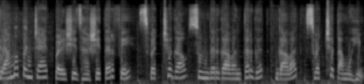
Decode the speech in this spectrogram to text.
ग्रामपंचायत पळशी झाशीतर्फे स्वच्छ गाव सुंदर गाव अंतर्गत गावात स्वच्छता मोहीम.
